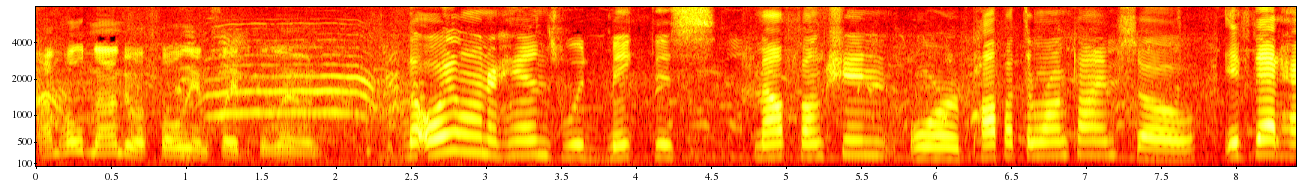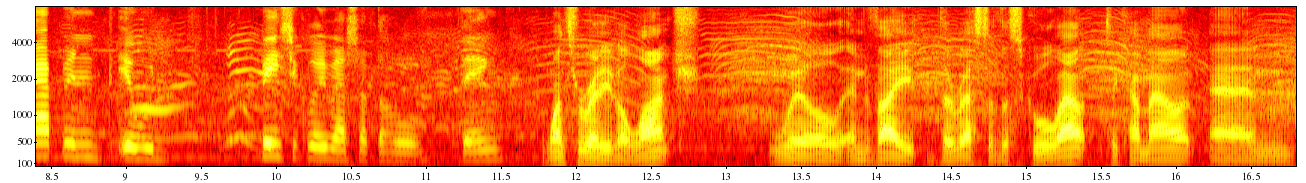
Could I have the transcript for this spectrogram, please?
I'm holding on to a fully inflated balloon. The oil on our hands would make this malfunction or pop at the wrong time. So if that happened, it would basically mess up the whole thing. Once we're ready to launch, we'll invite the rest of the school out to come out and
